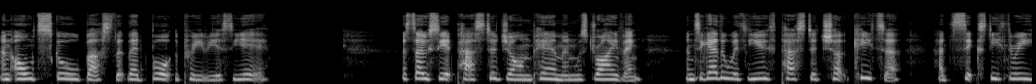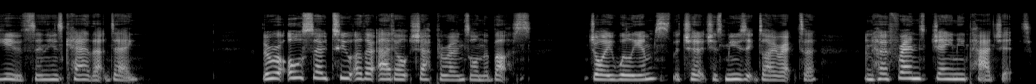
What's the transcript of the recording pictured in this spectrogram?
an old school bus that they'd bought the previous year. Associate Pastor John Pierman was driving, and together with youth pastor Chuck Kytta, had 63 youths in his care that day. There were also two other adult chaperones on the bus Joy Williams, the church's music director, and her friend Janie Paget.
